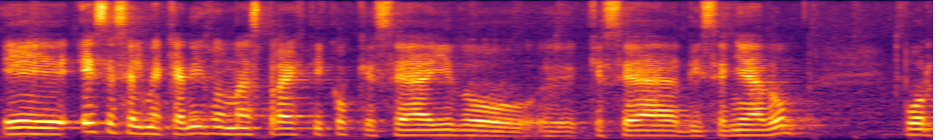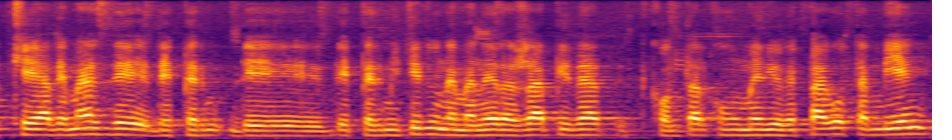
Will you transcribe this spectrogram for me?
Eh, ese es el mecanismo más práctico que se ha ido, eh, que se ha diseñado, porque además de, de, permitir de una manera rápida contar con un medio de pago, también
